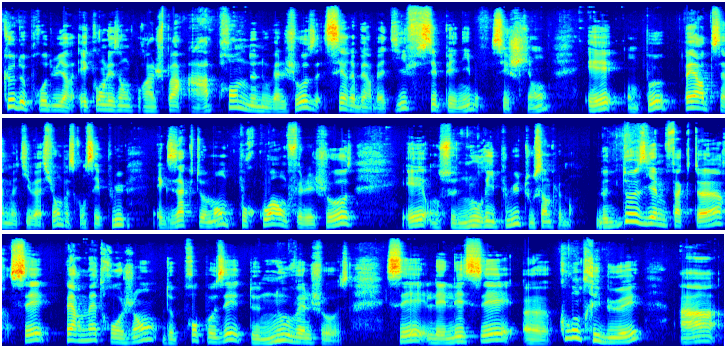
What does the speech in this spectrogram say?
que de produire et qu'on les encourage pas à apprendre de nouvelles choses, c'est rébarbatif, c'est pénible, c'est chiant, et on peut perdre sa motivation parce qu'on ne sait plus exactement pourquoi on fait les choses et on se nourrit plus tout simplement. Le deuxième facteur, c'est permettre aux gens de proposer de nouvelles choses. C'est les laisser euh, contribuer à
